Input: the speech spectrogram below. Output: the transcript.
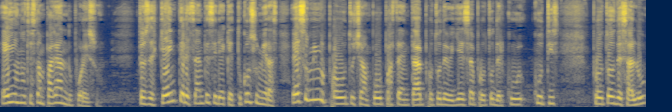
Ellos no te están pagando por eso. Entonces, qué interesante sería que tú consumieras esos mismos productos, champú, pasta dental, productos de belleza, productos del cutis, productos de salud,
